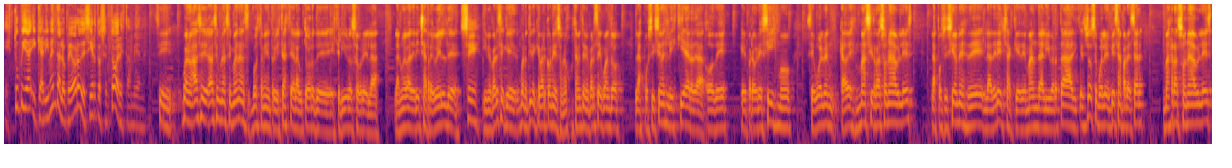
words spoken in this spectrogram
estúpida y que alimenta lo peor de ciertos sectores también. Sí, bueno, hace, hace unas semanas vos también entrevistaste al autor de este libro sobre la, la nueva derecha rebelde. Sí. Y me parece que, bueno, tiene que ver con eso, ¿no? Justamente me parece que cuando las posiciones de la izquierda o de el progresismo se vuelven cada vez más irrazonables, las posiciones de la derecha que demanda libertad y qué sé yo, se vuelven, empiezan a parecer más razonables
